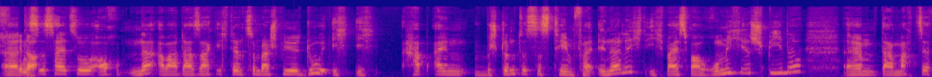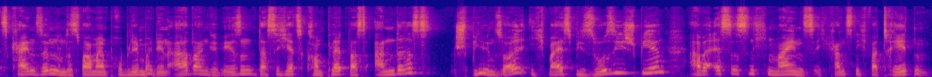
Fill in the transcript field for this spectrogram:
Äh, genau. Das ist halt so auch, ne, aber da sag ich dann zum Beispiel, du, ich, ich habe ein bestimmtes System verinnerlicht. Ich weiß, warum ich es spiele. Ähm, da macht es jetzt keinen Sinn, und das war mein Problem bei den Adern gewesen, dass ich jetzt komplett was anderes spielen soll. Ich weiß, wieso sie spielen, aber es ist nicht meins. Ich kann es nicht vertreten.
